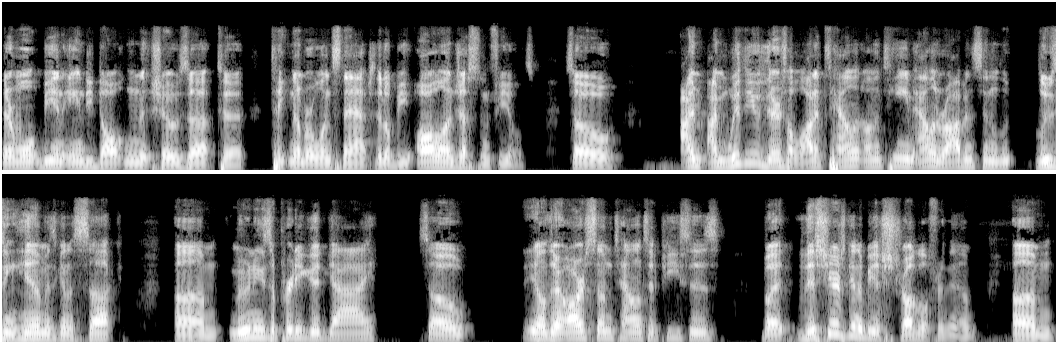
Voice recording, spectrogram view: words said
There won't be an Andy Dalton that shows up to take number one snaps. It'll be all on Justin Fields. So I'm I'm with you. There's a lot of talent on the team. Allen Robinson lo- losing him is going to suck. Um, Mooney's a pretty good guy. So you know there are some talented pieces, but this year's going to be a struggle for them. Um,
